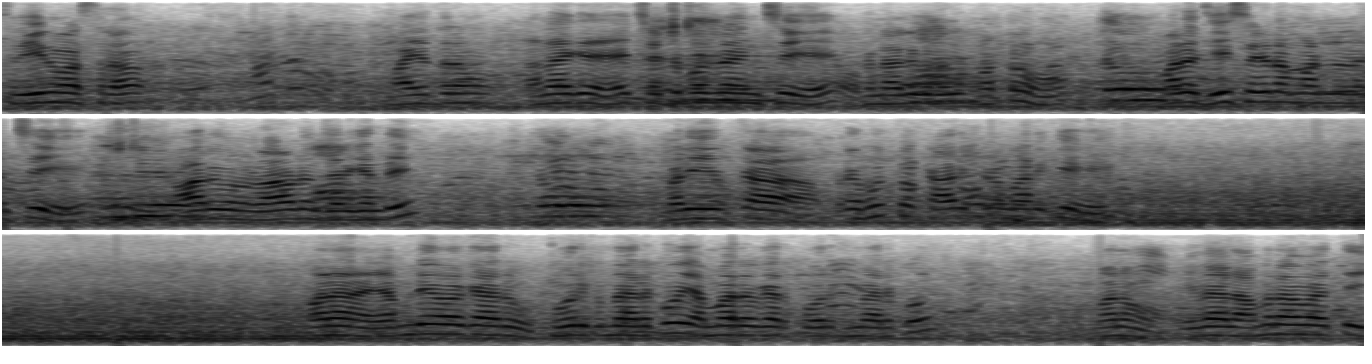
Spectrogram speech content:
శ్రీనివాసరావు మా ఇద్దరం అలాగే చెట్టుపల్లి నుంచి ఒక నలుగురు మొత్తం మన జీశ్రీగడ మండలం నుంచి ఆరుగురు రావడం జరిగింది. మరి యొక్క ప్రభుత్వ కార్యక్రమానికి మన ఎండిఓ గారు కోరిక మేరకు ఎంఆర్ఓ గారి కోరిక మేరకు మనం ఇవాళ అమరావతి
